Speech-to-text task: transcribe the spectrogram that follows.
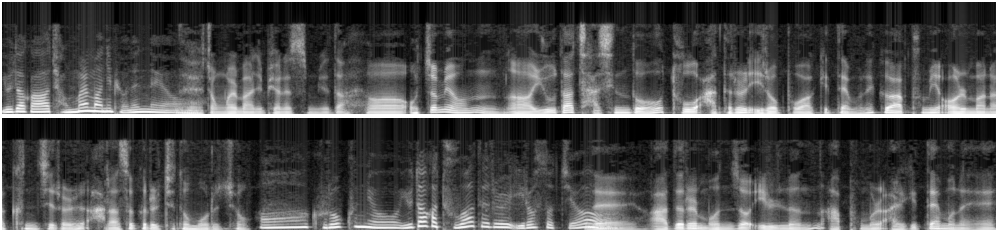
유다가 정말 많이 변했네요. 네, 정말 많이 변했습니다. 어, 어쩌면 어, 유다 자신도 두 아들을 잃어보았기 때문에 그 아픔이 얼마나 큰지를 알아서 그럴지도 모르죠. 아, 그렇군요. 유다가 두 아들을 잃었었죠. 네, 아들을 먼저 잃는 아픔을 알기 때문에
